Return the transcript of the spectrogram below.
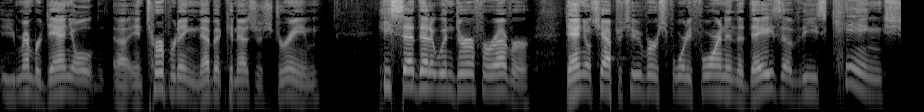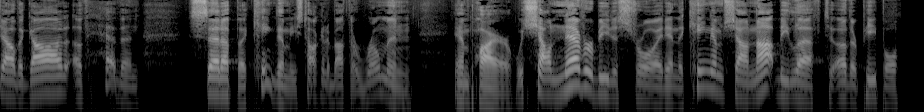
you remember Daniel uh, interpreting Nebuchadnezzar's dream. He said that it would endure forever. Daniel chapter 2, verse 44 And in the days of these kings shall the God of heaven set up a kingdom. He's talking about the Roman Empire, which shall never be destroyed, and the kingdom shall not be left to other people,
